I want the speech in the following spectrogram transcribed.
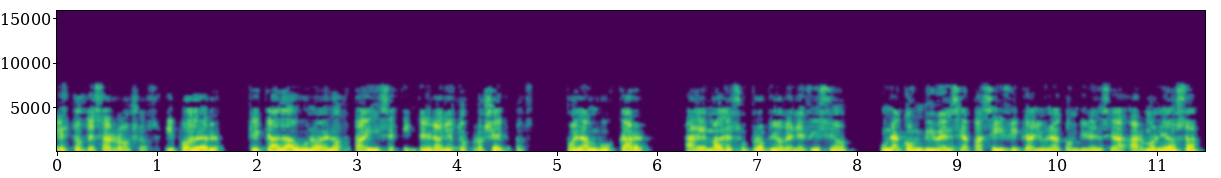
estos desarrollos y poder que cada uno de los países que integran estos proyectos puedan buscar, además de su propio beneficio, una convivencia pacífica y una convivencia armoniosa,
